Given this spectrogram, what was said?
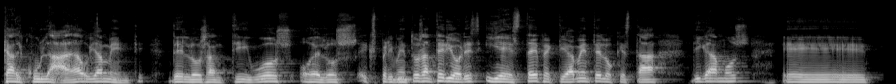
calculada, obviamente, de los antiguos o de los experimentos anteriores y este efectivamente lo que está, digamos, eh,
